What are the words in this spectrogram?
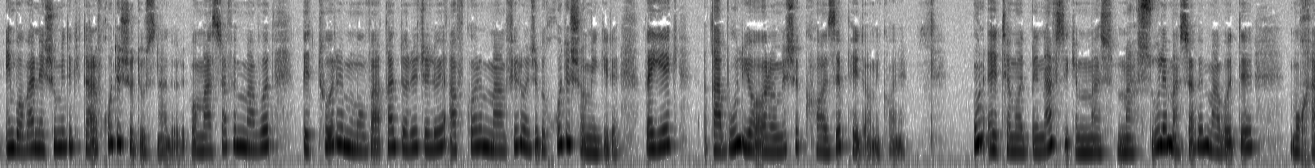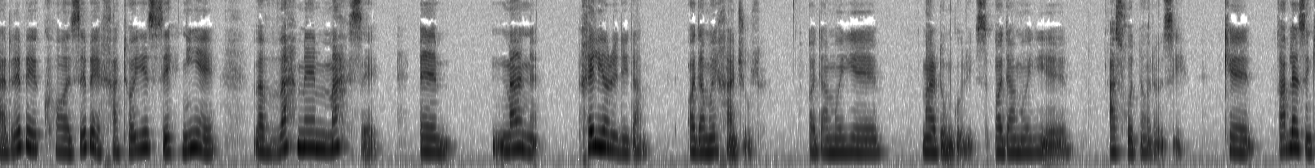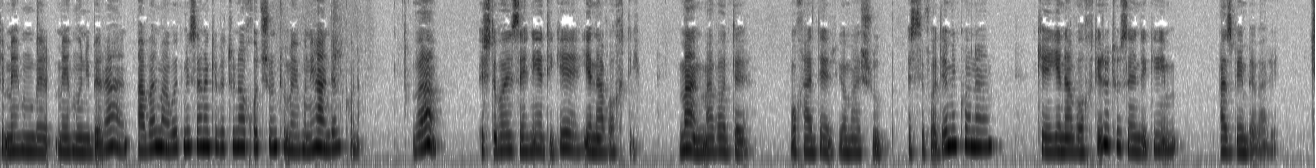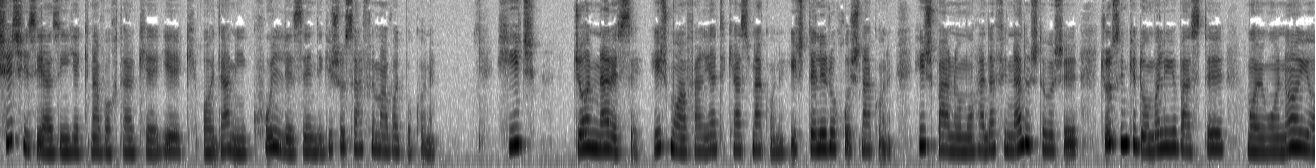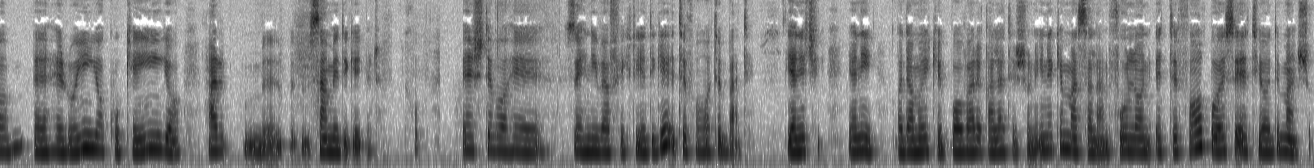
این باور نشون میده که طرف خودش رو دوست نداره. با مصرف مواد به طور موقت داره جلوی افکار منفی راجع به خودش رو می‌گیره و یک قبول یا آرامش کاذب پیدا می‌کنه. اون اعتماد به نفسی که محصول مصرف مواد مخرب کاذب خطای ذهنیه و وهم محض من خیلی رو دیدم. آدمای خجول. آدمای مردم گریز آدمای از خود ناراضی که قبل از اینکه مهمون مهمونی برن اول مواد می‌زنن که بتونن خودشون تو مهمونی هندل کنن. و اشتباه ذهنی دیگه یه نواختی. من مواد مخدر یا مشروب استفاده می‌کنم که یه نواختی رو تو زندگیم از بین ببره چه چیزی از این یک نواختر که یک آدمی کل زندگیش رو صرف مواد بکنه؟ هیچ جا نرسه هیچ موفقیتی کسب نکنه هیچ دلی رو خوش نکنه هیچ برنامه و هدفی نداشته باشه جز اینکه دنبال یه بسته ماریوانا یا هروئین یا کوکئین یا هر سم دیگه بره. خب اشتباه ذهنی و فکری دیگه اتفاقات بده. یعنی چی؟ یعنی آدمایی که باور غلطشون اینه که مثلا فلان اتفاق باعث اعتیاد من شد.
